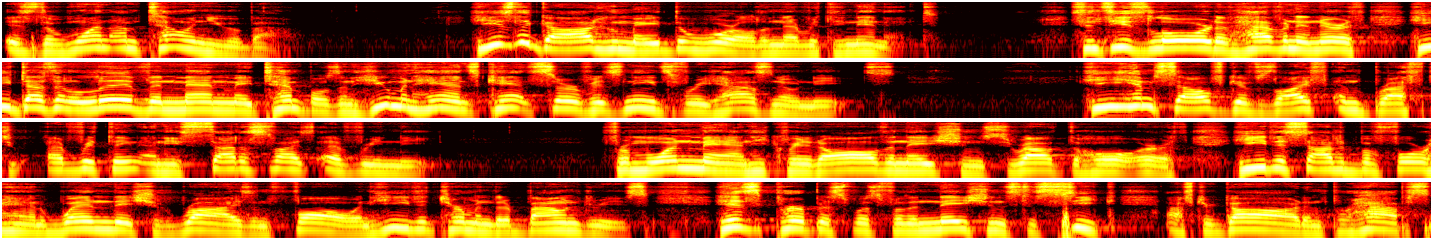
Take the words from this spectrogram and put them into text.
is the one I'm telling you about. He is the God who made the world and everything in it. Since he's Lord of heaven and earth, he doesn't live in man made temples, and human hands can't serve his needs, for he has no needs. He himself gives life and breath to everything, and he satisfies every need. From one man, he created all the nations throughout the whole earth. He decided beforehand when they should rise and fall, and he determined their boundaries. His purpose was for the nations to seek after God and perhaps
